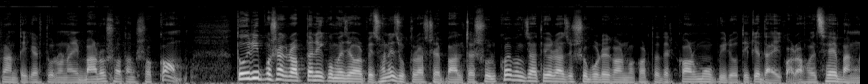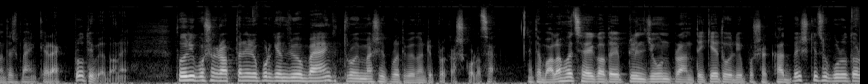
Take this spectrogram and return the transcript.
প্রান্তিকের তুলনায় বারো শতাংশ কম। তৈরি পোশাক রপ্তানি কমে যাওয়ার পেছনে যুক্তরাষ্ট্রের পাল্টা শুল্ক এবং জাতীয় রাজস্ব বোর্ডের কর্মকর্তাদের কর্মবিরতিকে দায়ী করা হয়েছে বাংলাদেশ ব্যাংকের এক প্রতিবেদনে। তৈরি পোশাক রপ্তানির উপর কেন্দ্রীয় ব্যাংক ত্রৈমাসিক প্রতিবেদনটি প্রকাশ করেছে। এতে বলা হয়েছে, গত এপ্রিল জুন প্রান্তিকে তৈরি পোশাক খাত বেশ কিছু গুরুতর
